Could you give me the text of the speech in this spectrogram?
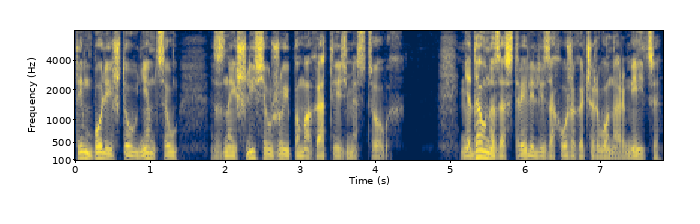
Тым болей, што ў немцаў знайшліся ўжо і памагатыя з мясцовых. Нядаўна застрэлілі захожага чырвонаармейца,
